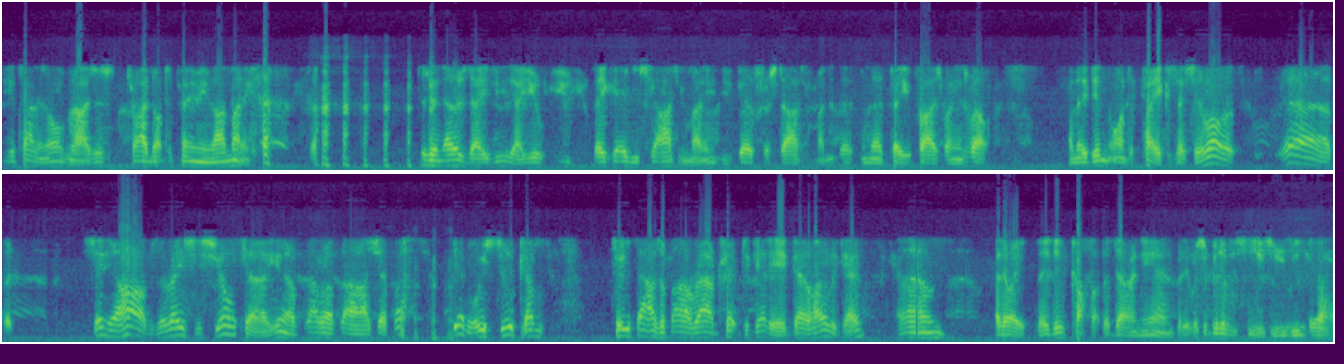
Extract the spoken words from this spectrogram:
the Italian organisers tried not to pay me my money. Because in those days, you know, you, you they gave you starting money, you go for starting money, and they'd pay you prize money as well. And they didn't want to pay because they said, well, yeah, but Senior Hobbs, the race is shorter, you know, blah, blah, blah. I said, well, yeah, but we still come 2,000 mile round trip to get here and go home again. Um, anyway, they did cough up the dough in the end, but it was a bit of a that.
